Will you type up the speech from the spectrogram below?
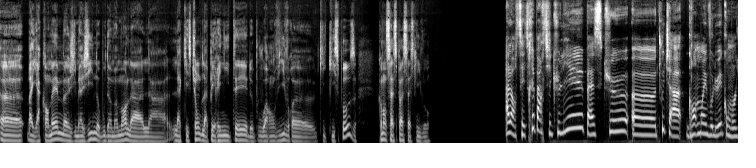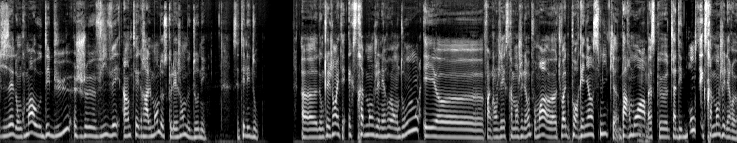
euh, bah il y a quand même, j'imagine, au bout d'un moment la, question de la pérennité, de pouvoir en vivre, euh, qui se pose. Comment ça se passe à ce niveau? Alors c'est très particulier parce que euh, Twitch a grandement évolué comme on le disait. Donc moi au début je vivais intégralement de ce que les gens me donnaient. C'était les dons. Euh, donc les gens étaient extrêmement généreux en dons et euh, enfin quand je dis extrêmement généreux pour moi tu vois pour gagner un SMIC par mois parce que tu as des dons c'est extrêmement généreux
